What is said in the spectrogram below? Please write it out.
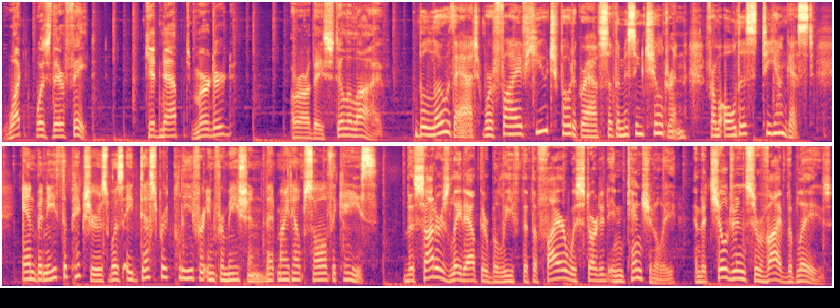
What was their fate? Kidnapped, murdered, or are they still alive? Below that were five huge photographs of the missing children, from oldest to youngest. And beneath the pictures was a desperate plea for information that might help solve the case. The Sodders laid out their belief that the fire was started intentionally and the children survived the blaze.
